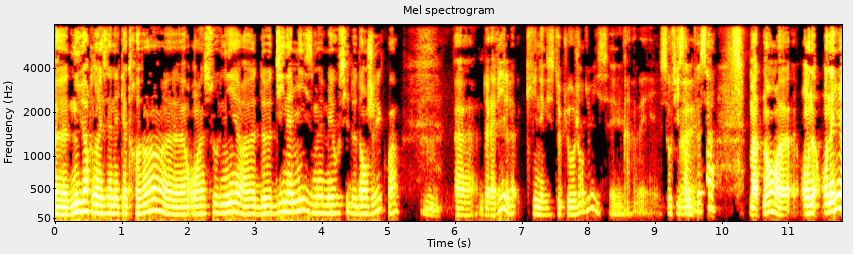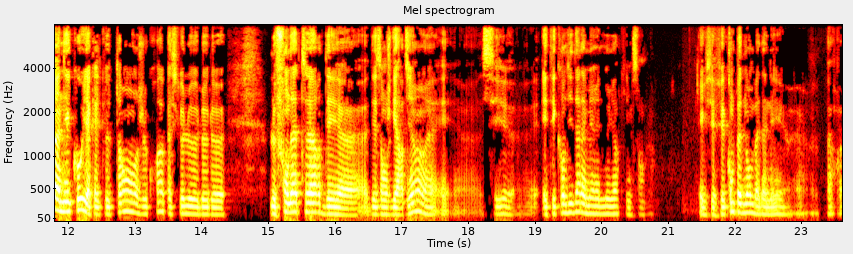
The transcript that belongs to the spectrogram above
euh, New York dans les années 80 euh, ont un souvenir de dynamisme, mais aussi de danger, quoi, Mm. euh, de la ville, qui n'existe plus aujourd'hui. C'est Ah oui. aussi simple ouais. que ça. Maintenant, euh, on a, on a eu un écho il y a quelque temps, je crois, parce que le, le, le, le fondateur des, euh, des Anges Gardiens euh, est- euh, c'est, euh, était candidat à la mairie de New York, il me semble. Et il s'est fait complètement bananer euh, par, euh,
